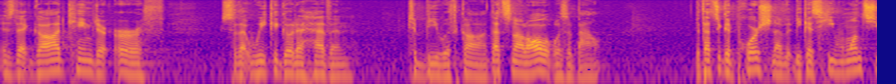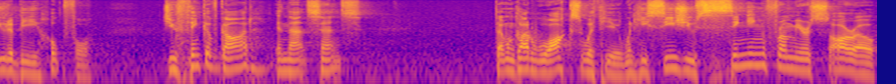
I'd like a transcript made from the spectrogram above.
is that God came to earth so that we could go to heaven to be with God. That's not all it was about, but that's a good portion of it because He wants you to be hopeful. Do you think of God in that sense? That when God walks with you, when He sees you singing from your sorrow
